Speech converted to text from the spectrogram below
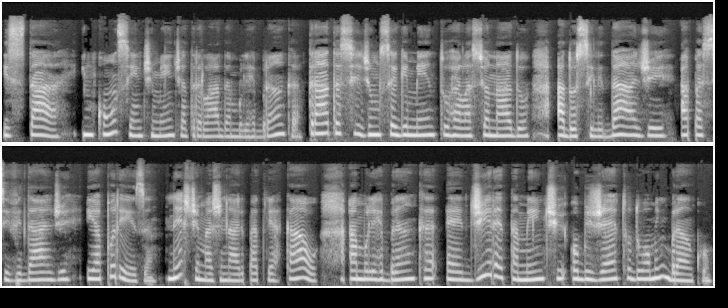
está inconscientemente atrelada à mulher branca, trata-se de um segmento relacionado à docilidade, à passividade e à pureza. Neste imaginário patriarcal, a mulher branca é diretamente objeto do homem branco,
